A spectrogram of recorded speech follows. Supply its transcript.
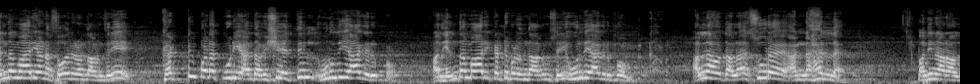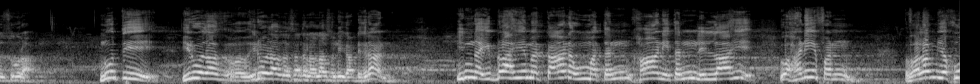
எந்த மாதிரியான சோதனை வந்தாலும் சரி கட்டுப்படக்கூடிய அந்த விஷயத்தில் உறுதியாக இருப்போம். அது எந்த மாதிரி கட்டுப்பட இருந்தாலும் சரி உறுதியாக இருப்போம். அல்லாஹ் தாலா சூர அந் நஹல்ல பதினாறாவது சூரா நூற்றி இருபதாவது இருபதாவது வருஷத்தில் அல்லாஹ் சொல்லி காட்டுகிறான். இன்ன இப்ராஹிம கான உம்மத்தன் ஹானிதன் லில்லாஹி ஓ ஹனீஃபன் வலம் யஹூ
